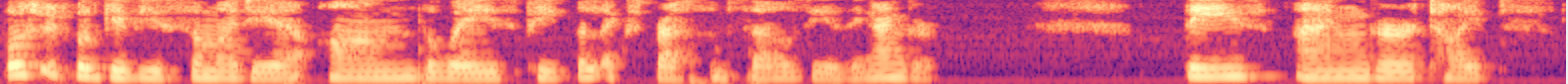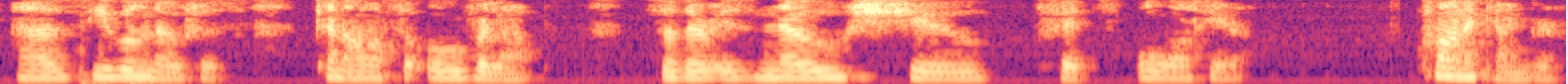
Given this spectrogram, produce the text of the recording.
but it will give you some idea on the ways people express themselves using anger. These anger types, as you will notice, can also overlap, so there is no shoe fits all here. Chronic anger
